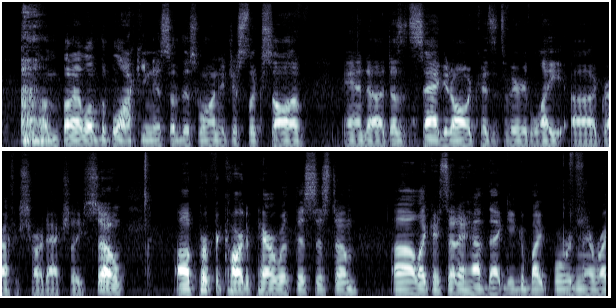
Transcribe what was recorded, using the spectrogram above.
but I love the blockiness of this one. It just looks solid and uh, doesn't sag at all because it's a very light graphics card actually. So, perfect card to pair with this system. Like I said, I have that Gigabyte board in there right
